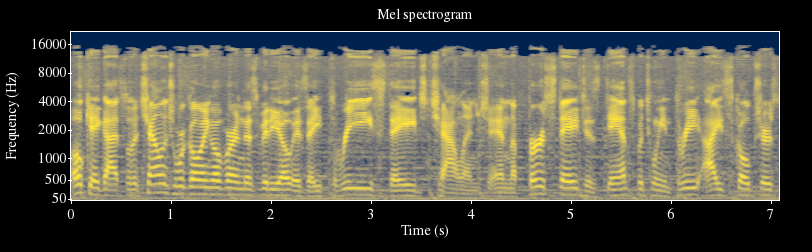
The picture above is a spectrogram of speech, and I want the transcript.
Okay guys, so the challenge we're going over in this video is a three-stage challenge. And the first stage is dance between three ice sculptures.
